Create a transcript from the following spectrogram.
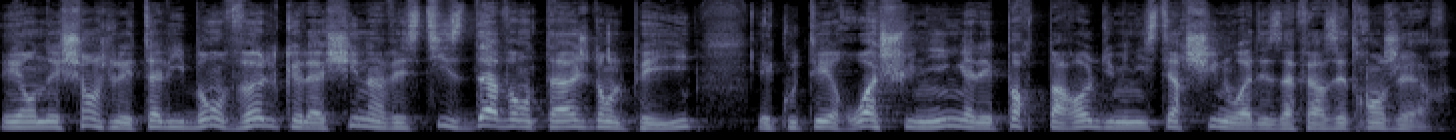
et en échange, les talibans veulent que la Chine investisse davantage dans le pays. Écoutez, Roi Chuning, elle est porte-parole du ministère chinois des Affaires étrangères.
